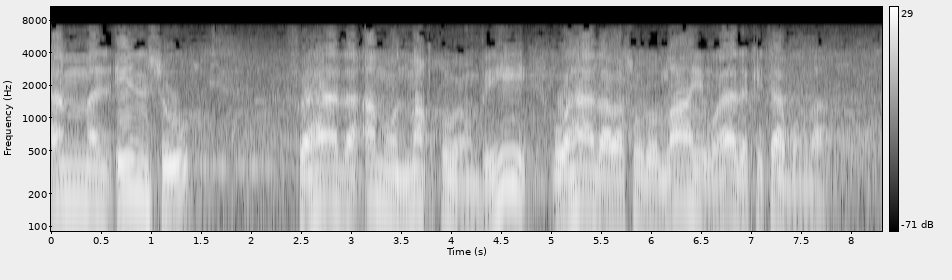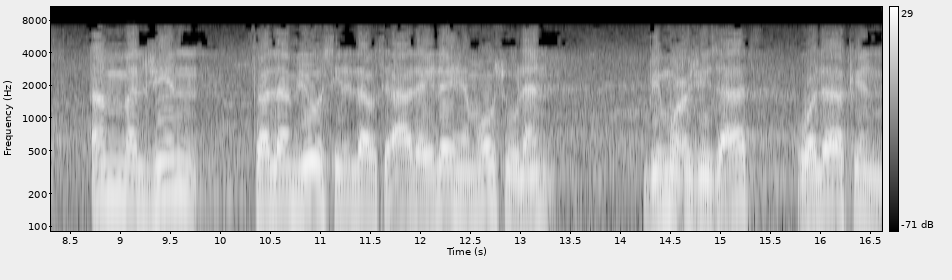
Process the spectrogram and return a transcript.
أما الإنس فهذا أمر مقطوع به وهذا رسول الله وهذا كتاب الله. أما الجن فلم يرسل الله تعالى إليهم رسلا بمعجزات ولكن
